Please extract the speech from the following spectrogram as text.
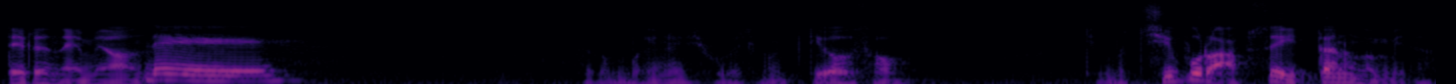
때려내면 네. 제가 뭐 이런 식으로 지금 띄어서 지금 뭐 집으로 앞서 있다는 겁니다.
